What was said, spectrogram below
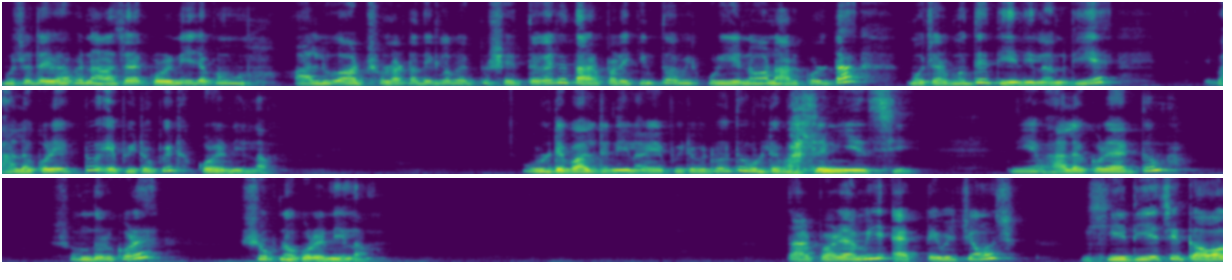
মোচাটা এইভাবে নাড়াচাড়া করে নিয়ে যখন আলু আর ছোলাটা দেখলাম একটু সেদ্ধ হয়ে গেছে, তারপরে কিন্তু আমি কুড়িয়ে নেওয়া নারকলটা মোচার মধ্যে দিয়ে দিলাম, দিয়ে ভালো করে একটু এপিট ওপিট করে নিলাম। উল্টে পাল্টে নিলাম এপিট ওপিট বলতে উল্টে পাল্টে নিয়েছি। নিয়ে ভালো করে একদম সুন্দর করে শুকনো করে নিলাম। তারপরে আমি এক টেবিল চামচ ঘি দিয়েছি, গাওয়া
